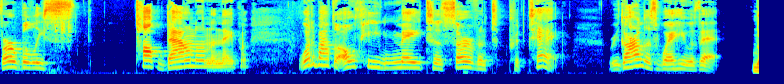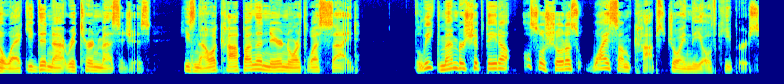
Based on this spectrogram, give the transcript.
verbally talk down on the neighbor. What about the oath he made to serve and to protect, regardless where he was at? Nowacki did not return messages. He's now a cop on the near northwest side. The leaked membership data also showed us why some cops joined the Oath Keepers.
